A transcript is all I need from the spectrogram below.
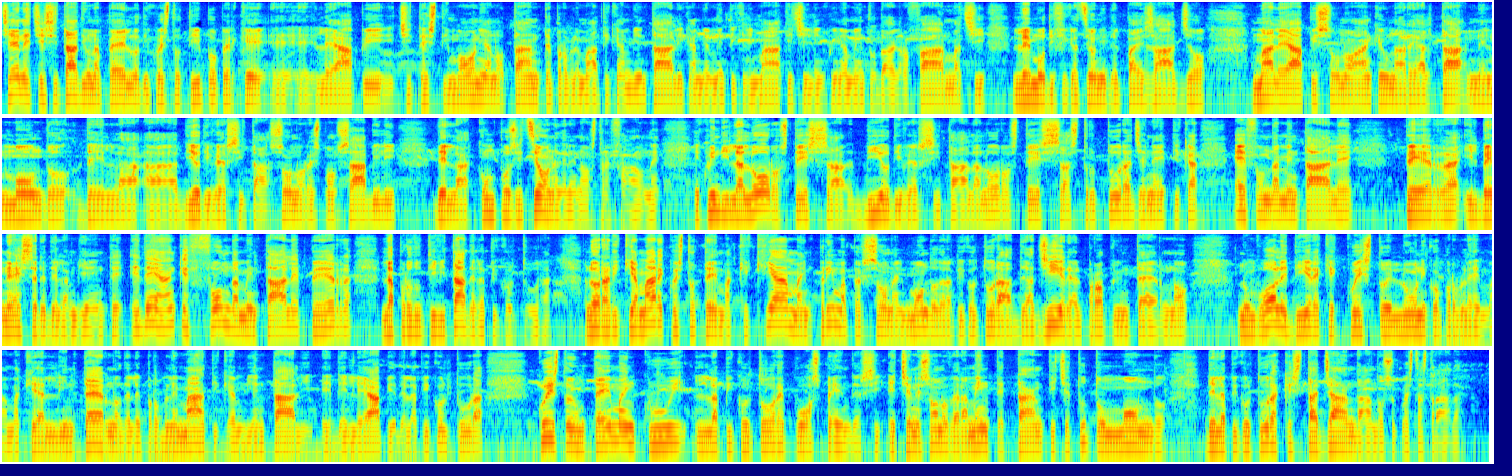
C'è necessità di un appello di questo tipo perché eh, eh, le api ci testimoniano tante problematiche ambientali, cambiamenti climatici, l'inquinamento da agrofarmaci, le modificazioni del paesaggio, ma le api sono anche una realtà nel mondo della uh, biodiversità, sono responsabili della composizione delle nostre faune. E quindi la loro stessa biodiversità, la loro stessa struttura genetica è fondamentale per il benessere dell'ambiente ed è anche fondamentale per la produttività dell'apicoltura. Allora richiamare questo tema che chiama in prima persona il mondo dell'apicoltura ad agire al proprio interno non vuole dire che questo è l'unico problema, ma che all'interno delle problematiche ambientali e delle api e dell'apicoltura questo è un tema in cui l'apicoltore può spendersi e ce ne sono veramente tanti, c'è tutto un mondo dell'apicoltura che sta già andando su questo questa strada.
